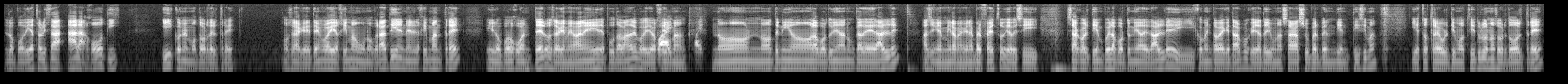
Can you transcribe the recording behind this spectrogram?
lo podía actualizar a la GOTI y con el motor del 3. O sea que tengo ahí el Hitman 1 gratis en el Hitman 3 y lo puedo jugar entero. O sea que me van a ir de puta madre porque yo el Hitman no, no he tenido la oportunidad nunca de darle. Así que mira, me viene perfecto y a ver si saco el tiempo y la oportunidad de darle y comento a ver qué tal, porque ya tengo una saga súper pendientísima. Y estos tres últimos títulos, ¿no? Sobre todo el 3,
